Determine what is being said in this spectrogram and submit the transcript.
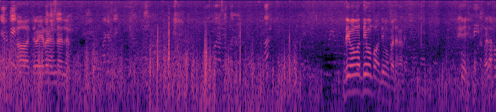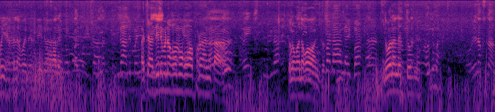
PRB. Ah, dry run na lang. Magasin. Di mo, di mo pa, di mo pa nakalit. wala po yan, wala po. Hindi nakakalit. At saka, di naman ako kumukuha para ng tao. Tulungan ako ang ko. Hindi wala live to. Relax lang.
